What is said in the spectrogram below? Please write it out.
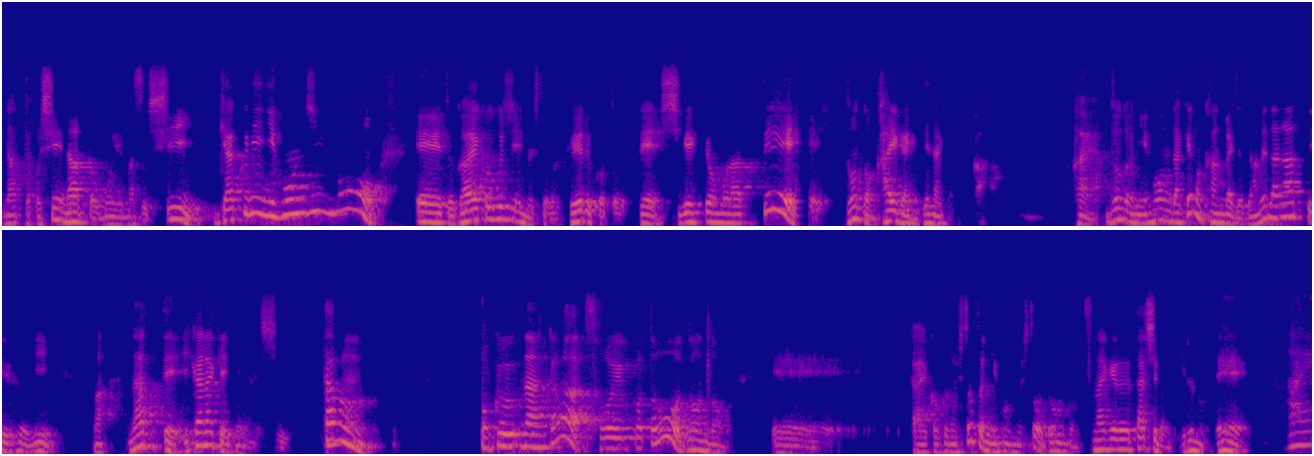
なってほしいなと思いますし、逆に日本人も、えーと、外国人の人が増えることで刺激をもらって、どんどん海外に出なきゃとか、はい、どんどん日本だけの考えじゃダメだなっていうふうに、まあ、なっていかなきゃいけないし、多分僕なんかはそういうことをどんどん、えー、外国の人と日本の人をどんどんつなげる立場にいるので、はい、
